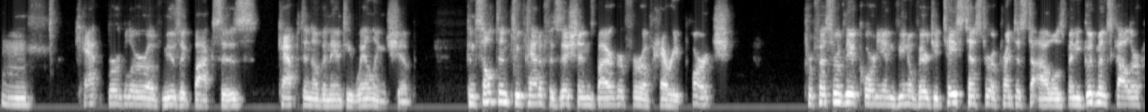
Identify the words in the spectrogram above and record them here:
Hmm. Cat burglar of music boxes, captain of an anti-whaling ship, consultant to pataphysicians, biographer of Harry Partch, professor of the accordion, Vinho Verde taste tester, apprentice to owls, Benny Goodman scholar,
